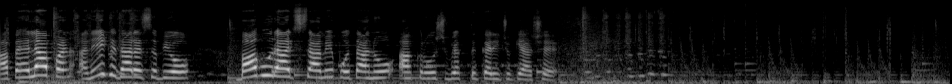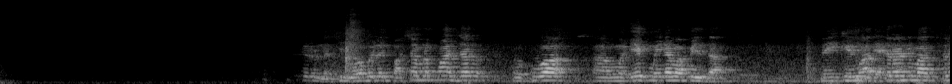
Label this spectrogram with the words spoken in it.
આ પહેલા પણ અનેક ધારાસભ્યો બાબુરાજ સામે પોતાનો આક્રોશ વ્યક્ત કરી ચૂક્યા છે. નથી, મોબાઈલ પાછા હમણાં પાંચ હજાર કુવા એક મહિનામાં આપી દીધા. માત્ર ને માત્ર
